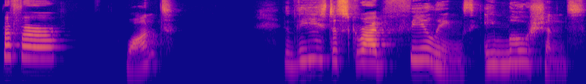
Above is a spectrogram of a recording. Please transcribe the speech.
prefer, want. These describe feelings, emotions.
